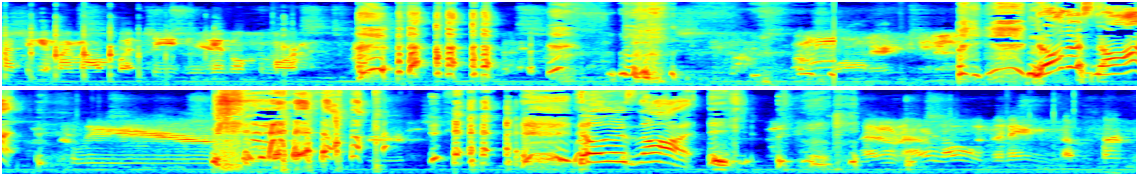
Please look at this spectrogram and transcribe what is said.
have to get my mouth wet so you can giggle some more. Water. no, there's not. Clear. no, there's not. I don't I don't know what the name of the person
